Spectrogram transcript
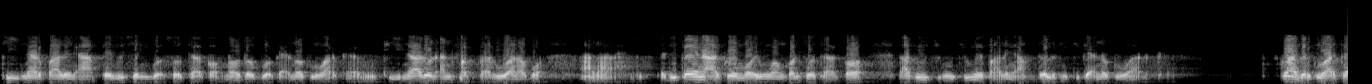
Dinar paling apik ku sing mbok sedekahno to mbok kene keluargamu. Dinarun anfaqtahu ana apa? ala. Jadi penak agama yang ngongkon sodako tapi ujung-ujungnya paling abdul sing tidak no keluarga. Kau agar keluarga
